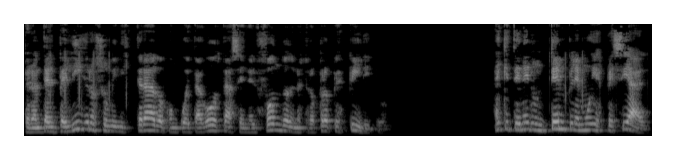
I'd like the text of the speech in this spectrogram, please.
pero ante el peligro suministrado con cuetagotas en el fondo de nuestro propio espíritu. Hay que tener un temple muy especial,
